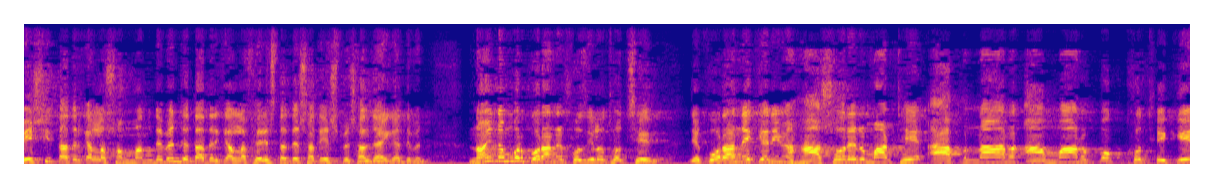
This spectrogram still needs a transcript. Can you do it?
বেশি তাদেরকে আল্লাহ সম্মান দেবেন যে তাদেরকে আল্লাহ ফেরেস্তাদের সাথে স্পেশাল জায়গা দেবেন। নয় নম্বর কোরআনের ফজিলত হচ্ছে যে কোরআনে কেরিম হাসরের মাঠে আপনার, আমার পক্ষ থেকে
